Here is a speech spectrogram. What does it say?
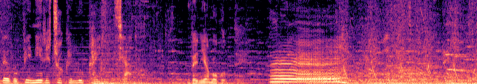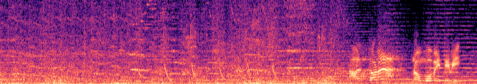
Devo finire ciò che Luke ha iniziato. Veniamo con te. Alto là! Non muovetevi!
